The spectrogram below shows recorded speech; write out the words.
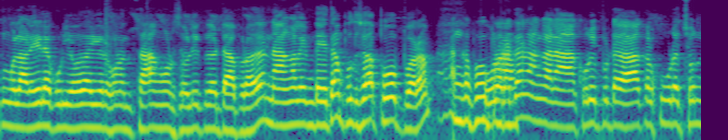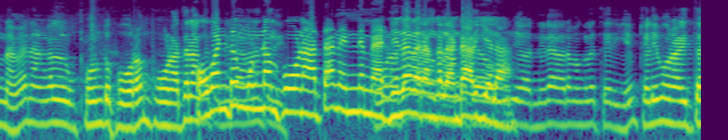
உங்களால் இயலக்கூடிய உதவிகள் கொண்டு தாங்கன்னு சொல்லி கேட்ட அப்புறம் தான் நாங்கள் இன்றைய தான் புதுசாக போக போகிறோம் அங்கே போ போனால் தான் நாங்கள் நான் குறிப்பிட்ட ஆட்கள் கூட சொன்னவே நாங்கள் கொண்டு போகிறோம் போனால் தான் ஒவ்வொன்றும் முன்னம் போனால் தான் என்ன நிலவரங்கள் அறியலாம் உரிய நிலவரங்களுக்கு தெரியும். தெளிவு நடித்த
